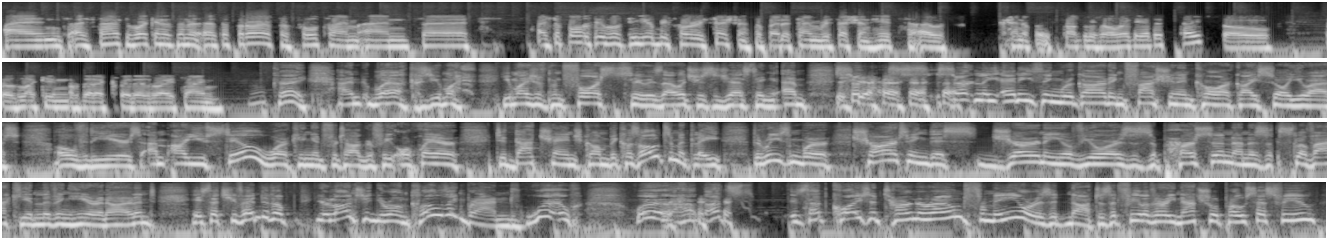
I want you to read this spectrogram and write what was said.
and I started working as, an, as a photographer full time. And uh, I suppose it was a year before recession, so by the time recession hit, I was kind of established already at that stage. So I was lucky enough that I quit at the right time. Okay, and well, because you might you might have been forced to. Is that what you're suggesting? Um, cer- Yeah. s- certainly, anything regarding fashion in Cork, I saw you at over the years. Um, are you still working in photography, or where did that change come? Because ultimately, the reason we're charting this journey of yours as a person and as a Slovakian living here in Ireland is that you've ended up you're launching your own clothing brand. Where, where how, that's. Is that quite a turnaround for me, or is it not? Does it feel a very natural process for you?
